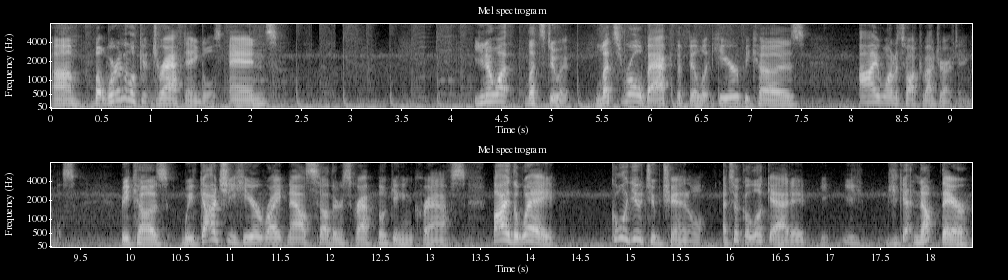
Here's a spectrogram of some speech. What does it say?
Um, but we're going to look at draft angles. And you know what? Let's do it. Let's roll back the fillet here because I want to talk about draft angles. Because we've got you here right now, Southern Scrapbooking and Crafts. By the way, cool YouTube channel. I took a look at it. You, you, you're getting up there.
